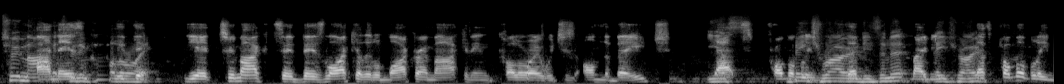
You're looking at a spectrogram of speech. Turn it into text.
Two um, markets there's- within Collaroy. Yeah, two markets. There's like a little micro market in Collaroy, which is on the beach. Yes, That's probably Beach Road, that- isn't it? maybe Beach Road. That's probably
